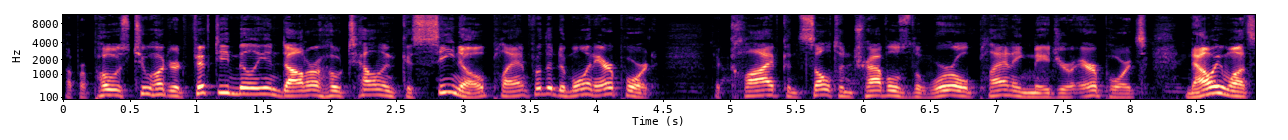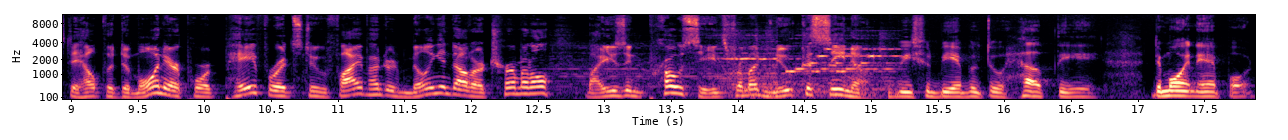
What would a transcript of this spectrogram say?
a proposed $250 million hotel and casino planned for the Des Moines airport. The Clive consultant travels the world planning major airports. Now he wants to help the Des Moines airport pay for its new $500 million terminal by using proceeds from a new casino. We should be able to help the Des Moines airport.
